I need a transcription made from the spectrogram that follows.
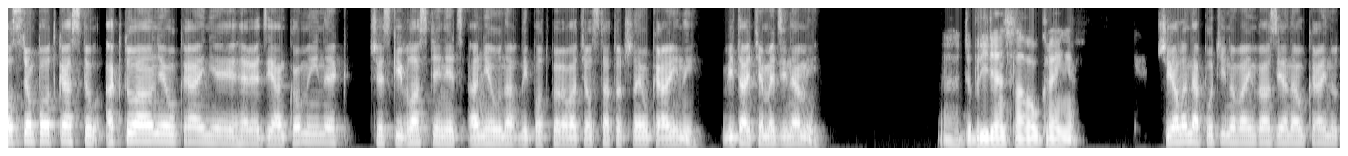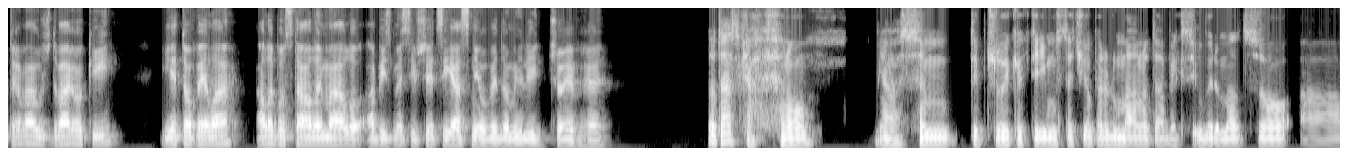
Hosťom podcastu Aktuálne Ukrajine je herec Jan Komínek, český vlastenec a neúnavný podporovateľ statočnej Ukrajiny. Vítajte medzi nami. Eh, dobrý den, sláva Ukrajině. Šialená Putinová invázia na Ukrajinu trvá už dva roky. Je to veľa, alebo stále málo, aby sme si všetci jasne uvedomili, čo je v hre? Otázka, no. Já jsem typ člověka, který mu stačí opravdu málo na to, abych si uvědomil, co a,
